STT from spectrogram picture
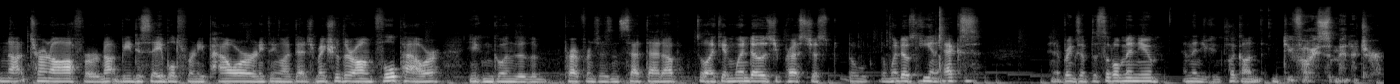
not turn off or not be disabled for any power or anything like that. Just make sure they're on full power. You can go into the preferences and set that up. So like in Windows, you press just the, the Windows key and X, and it brings up this little menu, and then you can click on Device Manager.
